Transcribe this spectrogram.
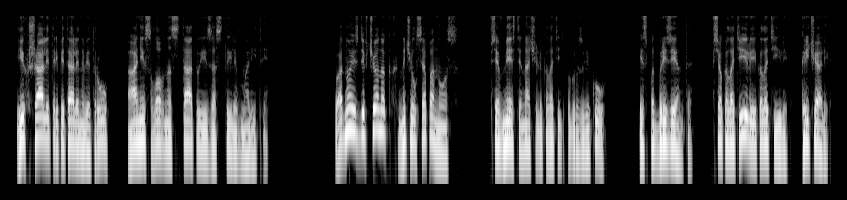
Их шали трепетали на ветру, а они словно статуи застыли в молитве. У одной из девчонок начался понос. Все вместе начали колотить по грузовику. Из-под брезента. Все колотили и колотили, кричали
